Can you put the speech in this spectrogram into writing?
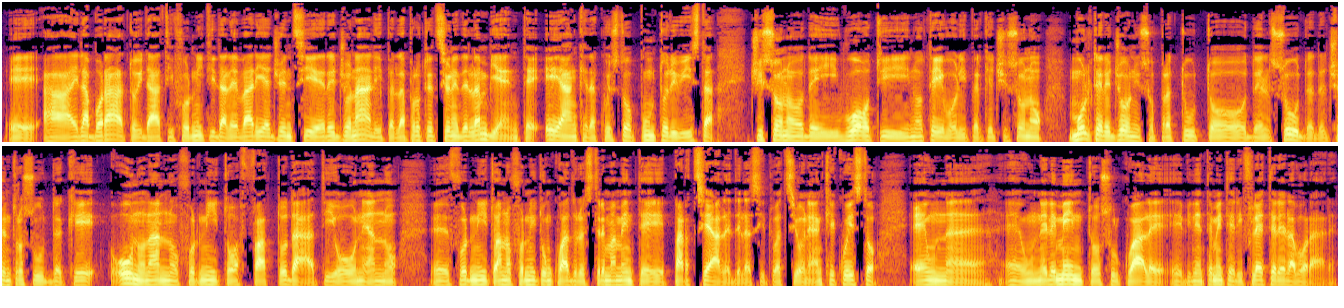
eh, ha elaborato i dati forniti dalle varie agenzie regionali per la protezione dell'ambiente e anche da questo punto di vista ci sono dei vuoti notevoli perché ci sono molte regioni, soprattutto del sud, del centro-sud, che o non hanno fornito affatto dati o ne hanno, eh, fornito, hanno fornito un quadro estremamente parziale della situazione. Anche questo è un, eh, è un elemento sul quale evidentemente riflettere e lavorare.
